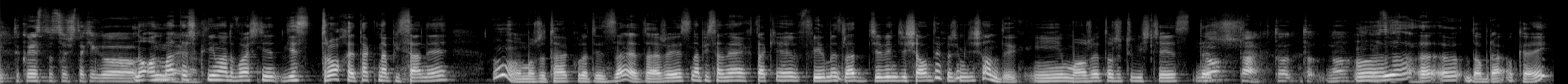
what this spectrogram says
i, tylko jest to coś takiego No on ma innego. też klimat właśnie, jest trochę tak napisany, o, może to akurat jest zaleta, że jest napisane jak takie filmy z lat 90., 80. i może to rzeczywiście jest No też... tak, to, to no. No, e, e, dobra, okej.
